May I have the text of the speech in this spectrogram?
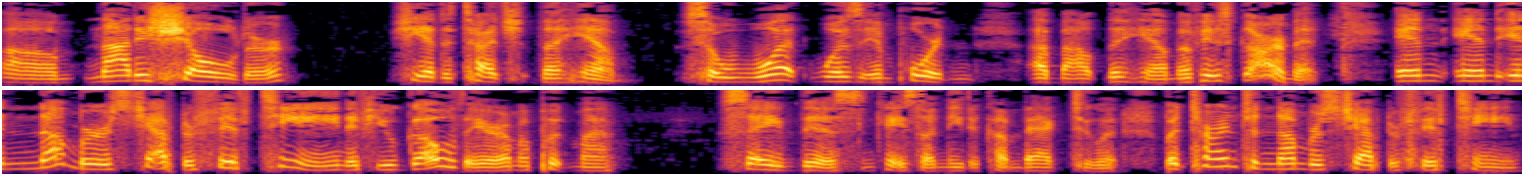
um, not his shoulder. She had to touch the hem. So what was important about the hem of his garment? And, and in Numbers chapter 15, if you go there, I'm going to put my, save this in case I need to come back to it, but turn to Numbers chapter 15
